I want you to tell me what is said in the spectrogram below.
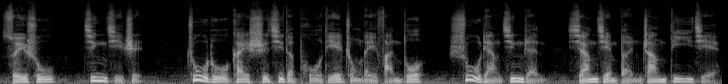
隋书经籍志注录该时期的谱牒种类繁多，数量惊人，详见本章第一节。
